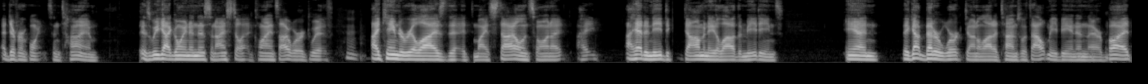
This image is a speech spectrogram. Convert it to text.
at different points in time. As we got going in this and I still had clients I worked with, Hmm. I came to realize that my style and so on, I I I had a need to dominate a lot of the meetings. And they got better work done a lot of times without me being in there. But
